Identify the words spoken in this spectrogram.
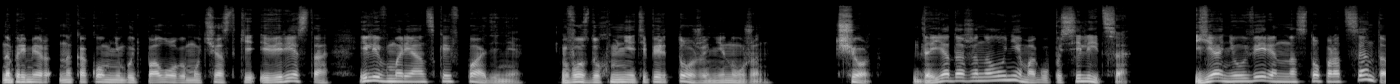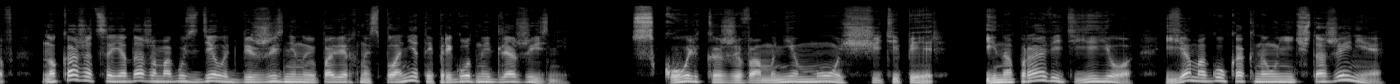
Например, на каком-нибудь пологом участке Эвереста или в Марианской впадине. Воздух мне теперь тоже не нужен. Черт, да я даже на Луне могу поселиться. Я не уверен на сто процентов, но кажется, я даже могу сделать безжизненную поверхность планеты пригодной для жизни. Сколько же во мне мощи теперь! И направить ее я могу как на уничтожение,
